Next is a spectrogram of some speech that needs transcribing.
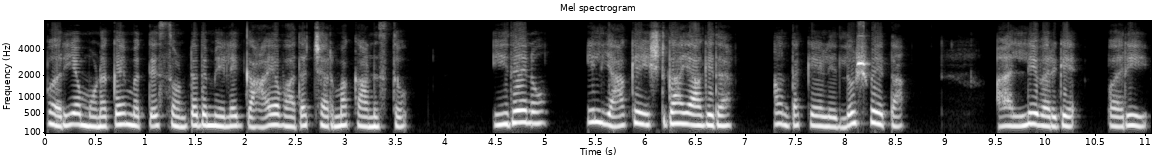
ಪರಿಯ ಮೊಣಕೈ ಮತ್ತೆ ಸೊಂಟದ ಮೇಲೆ ಗಾಯವಾದ ಚರ್ಮ ಕಾಣಿಸ್ತು. ಇದೇನು? ಇಲ್ಲಿ ಯಾಕೆ ಇಷ್ಟು ಗಾಯ ಆಗಿದೆ? ಅಂತ ಕೇಳಿದ್ಲು ಶ್ವೇತಾ. ಅಲ್ಲಿವರೆಗೆ ಪರಿ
